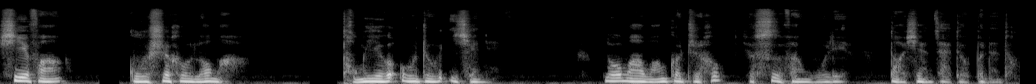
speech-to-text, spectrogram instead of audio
西方古时候罗马统一个欧洲一千年，罗马亡国之后就四分五裂，到现在都不能统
